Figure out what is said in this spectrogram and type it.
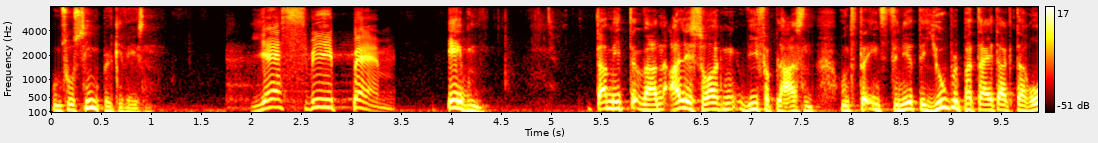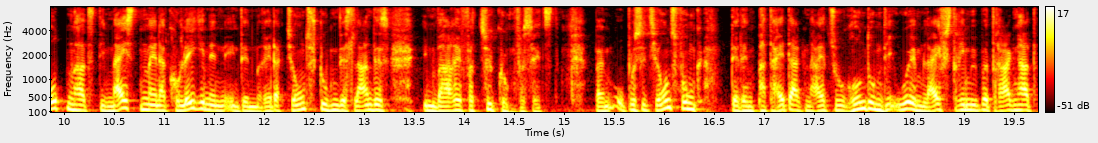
und so simpel gewesen. Yes, wie Bam. Eben, damit waren alle Sorgen wie verblasen. Und der inszenierte Jubelparteitag der Roten hat die meisten meiner Kolleginnen in den Redaktionsstuben des Landes in wahre Verzückung versetzt. Beim Oppositionsfunk, der den Parteitag nahezu rund um die Uhr im Livestream übertragen hat,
